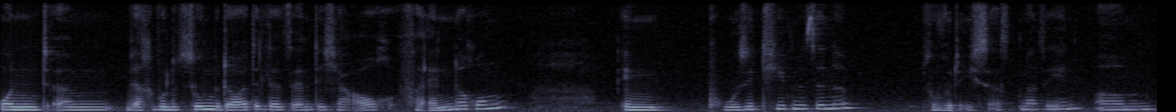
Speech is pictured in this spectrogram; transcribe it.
Und ähm, Revolution bedeutet letztendlich ja auch Veränderung im positiven Sinne, so würde ich es erstmal sehen. Ähm,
